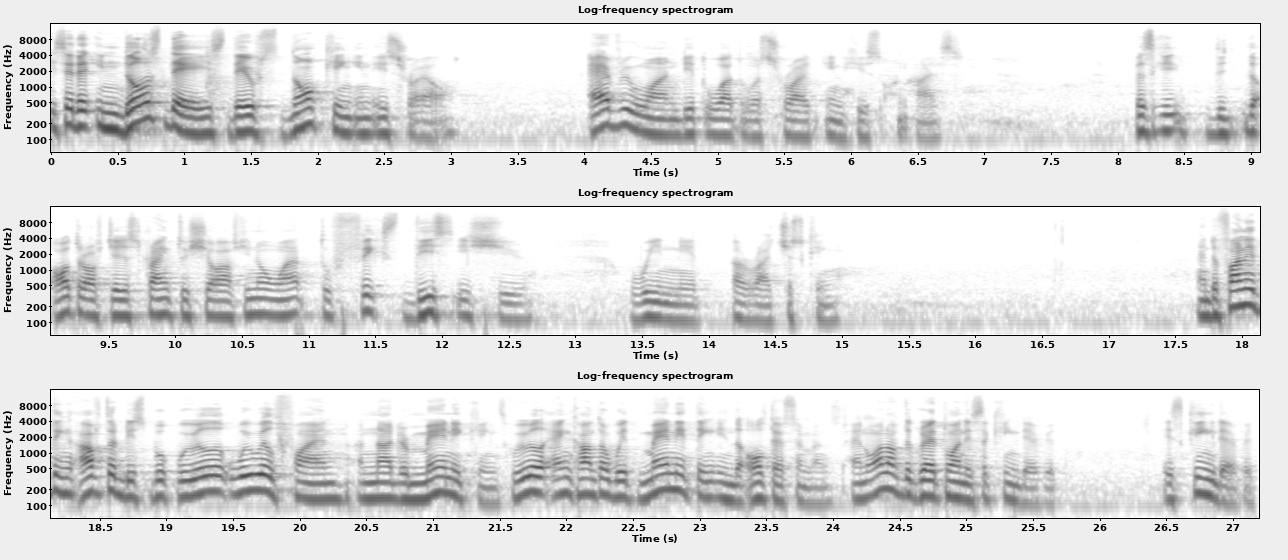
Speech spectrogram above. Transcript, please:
he said that in those days there was no king in Israel. Everyone did what was right in his own eyes. Basically, the, the author of Judges trying to show us, you know what? To fix this issue, we need a righteous king. And the funny thing, after this book, we will, we will find another many kings. We will encounter with many things in the Old Testament. And one of the great one is the King David. Is King David.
